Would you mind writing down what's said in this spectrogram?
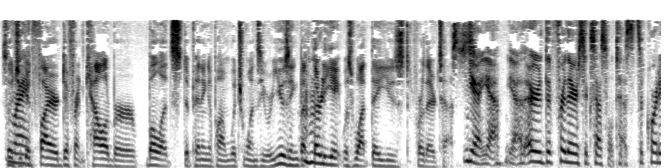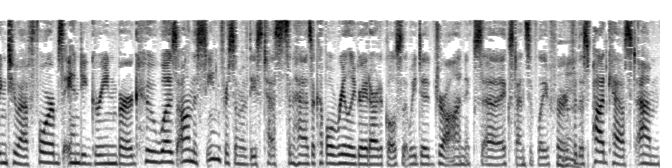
so that you could fire different caliber bullets depending upon which ones you were using. Mm-hmm. But 38 was what they used for their tests. Yeah, yeah, yeah. Or the, for their successful tests, according to uh, Forbes, Andy Greenberg, who was on the scene for some of these tests and has a couple really great articles that we did draw on ex- uh, extensively for, for this podcast. Um,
